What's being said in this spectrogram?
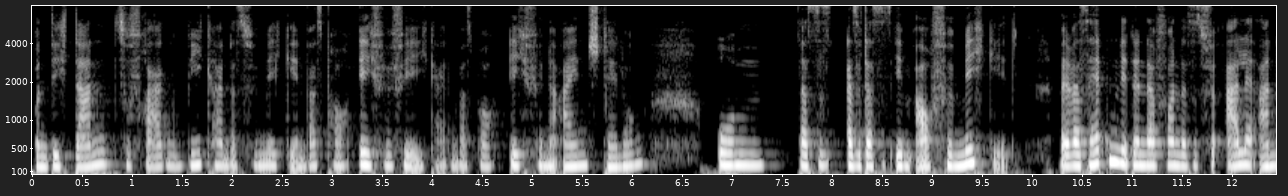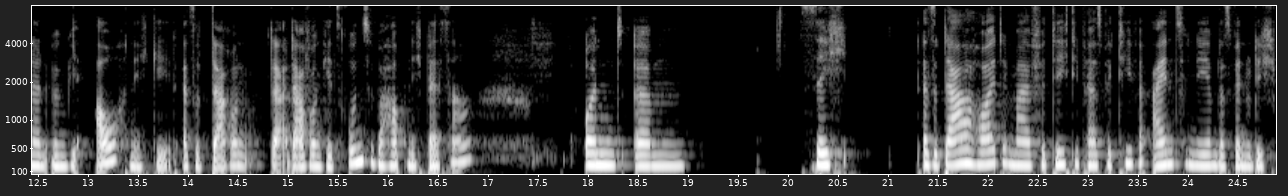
und dich dann zu fragen, wie kann das für mich gehen? Was brauche ich für Fähigkeiten? Was brauche ich für eine Einstellung? Um, dass es, also dass es eben auch für mich geht. Weil was hätten wir denn davon, dass es für alle anderen irgendwie auch nicht geht? Also darum, da, davon geht es uns überhaupt nicht besser. Und ähm, sich, also da heute mal für dich die Perspektive einzunehmen, dass wenn du dich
